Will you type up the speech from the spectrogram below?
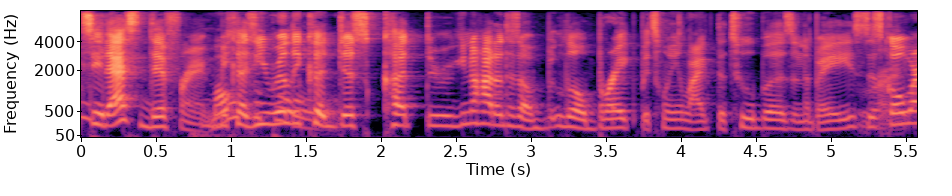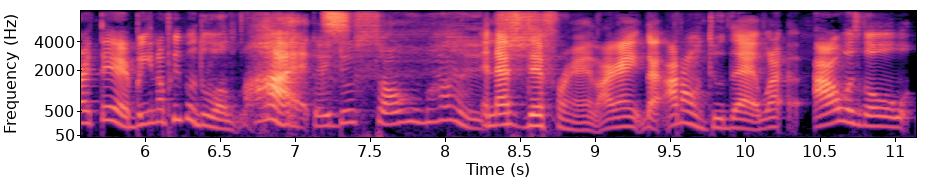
See that's different because you really could just cut through. You know how there's a little break between like the tubas and the bass. Just go Right. right there. But you know people do a lot. They do so much, and that's different. Like I ain't, I don't do that. I, I always go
